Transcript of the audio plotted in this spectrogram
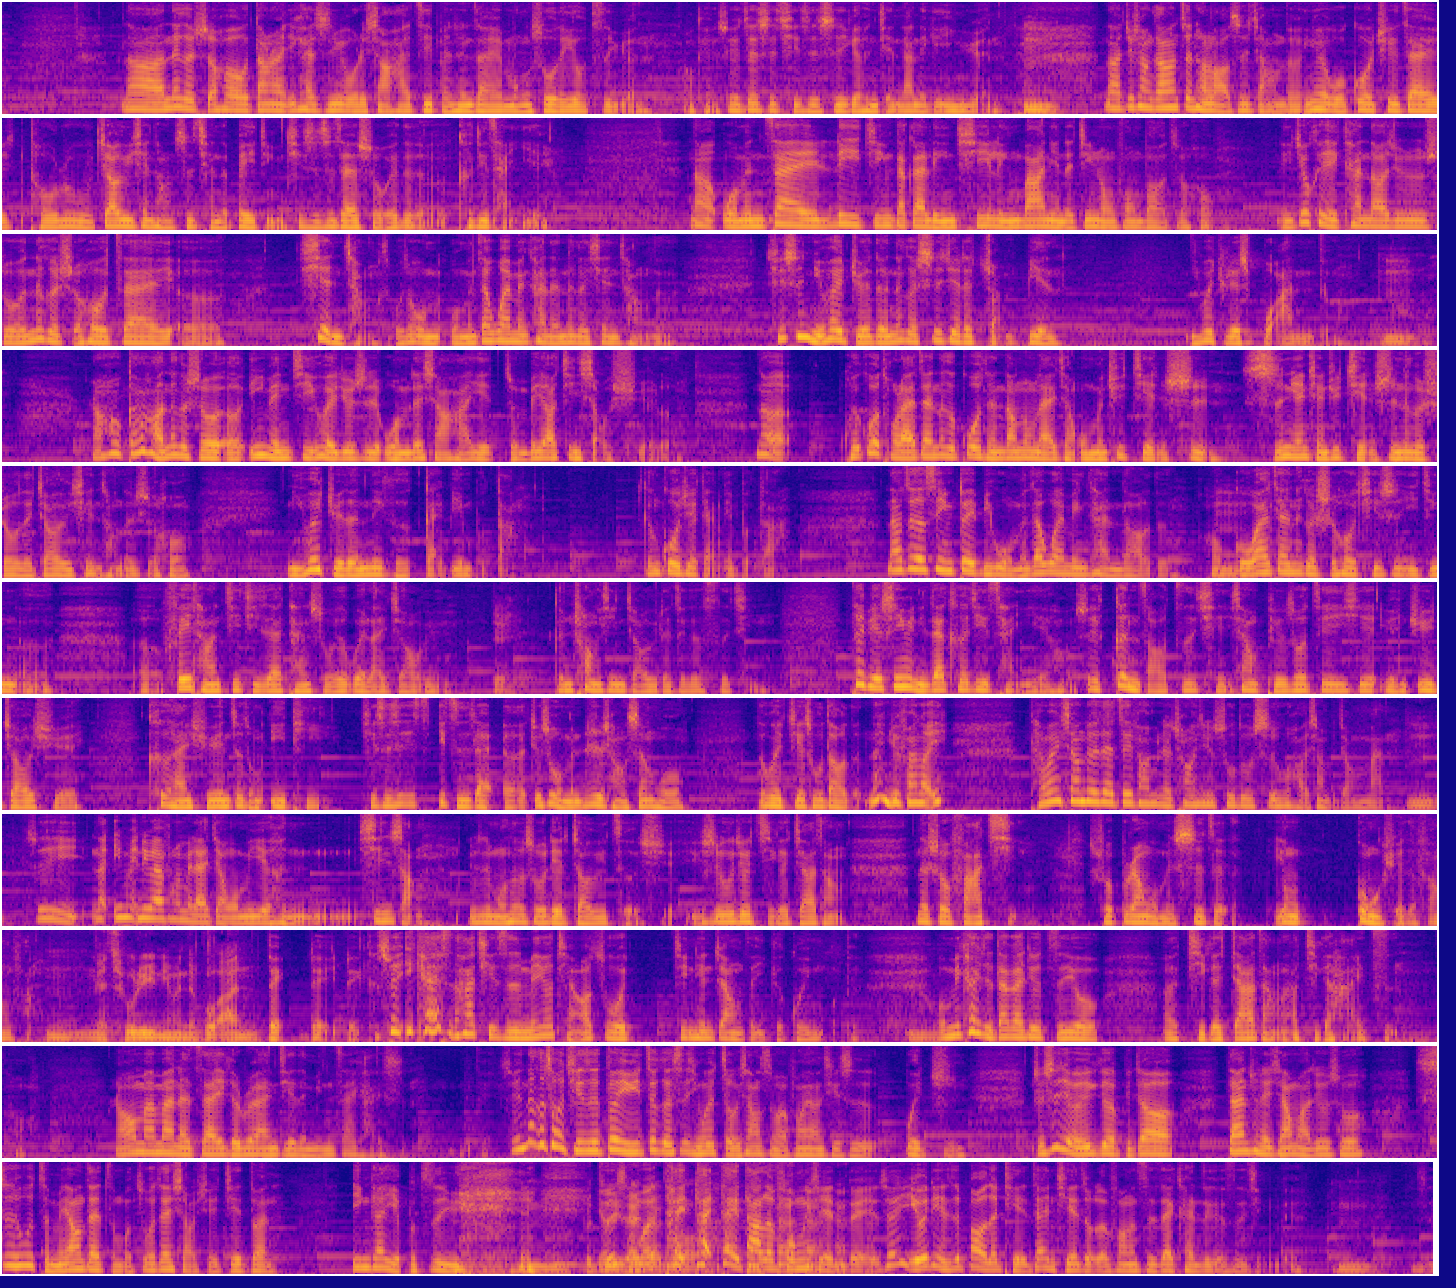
那那个时候，当然一开始因为我的小孩自己本身在蒙梭的幼稚园，OK，所以这是其实是一个很简单的一个因缘。嗯，那就像刚刚郑腾老师讲的，因为我过去在投入教育现场之前的背景，其实是在所谓的科技产业。那我们在历经大概零七零八年的金融风暴之后，你就可以看到，就是说那个时候在呃现场，我说我们我们在外面看的那个现场呢，其实你会觉得那个世界的转变，你会觉得是不安的。嗯，然后刚好那个时候呃因缘际会，就是我们的小孩也准备要进小学了。那回过头来，在那个过程当中来讲，我们去检视十年前去检视那个时候的教育现场的时候。你会觉得那个改变不大，跟过去改变不大。那这个事情对比我们在外面看到的，哦，国外在那个时候其实已经呃呃非常积极在谈所谓的未来教育，对，跟创新教育的这个事情。特别是因为你在科技产业哈，所以更早之前，像比如说这一些远距教学、可汗学院这种议题，其实是一直在呃，就是我们日常生活都会接触到的。那你就发现，哎。台湾相对在这方面的创新速度似乎好像比较慢，嗯，所以那因为另外一方面来讲，我们也很欣赏就是蒙特梭利的教育哲学，于是乎就几个家长那时候发起说，不然我们试着用共学的方法，嗯，来处理你们的不安。对对对，所以一开始他其实没有想要做今天这样子一个规模的，嗯，我们一开始大概就只有呃几个家长啊几个孩子，哦，然后慢慢的在一个瑞安街的民宅开始。对，所以那个时候其实对于这个事情会走向什么方向，其实未知，只是有一个比较单纯的想法，就是说，似乎怎么样再怎么做，在小学阶段，应该也不至于 有什么太太太大的风险。对，所以有点是抱着铁站铁走的方式在看这个事情的。嗯，是。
